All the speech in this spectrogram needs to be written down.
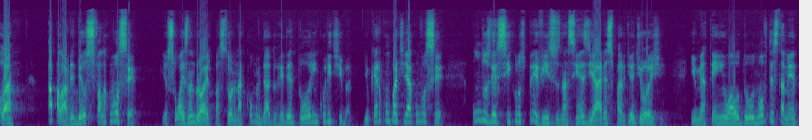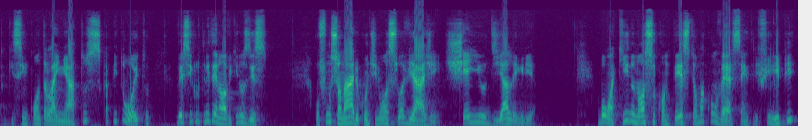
Olá, a palavra de Deus fala com você. Eu sou Aislan Groil, pastor na comunidade do Redentor em Curitiba, e eu quero compartilhar com você um dos versículos previstos nas ciências diárias para o dia de hoje. E eu me atenho ao do Novo Testamento, que se encontra lá em Atos, capítulo 8, versículo 39, que nos diz: O funcionário continua a sua viagem, cheio de alegria. Bom, aqui no nosso contexto é uma conversa entre Filipe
